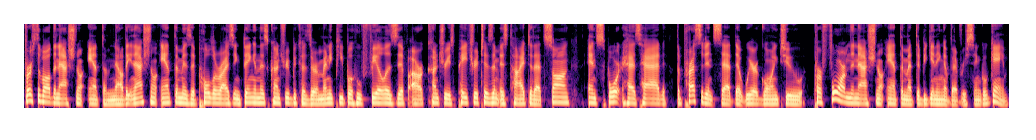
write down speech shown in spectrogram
First of all, the national anthem. Now, the national anthem is a polarizing thing in this country because there are many people who feel as if our country's patriotism is tied to that song. And sport has had the precedent set that we are going to perform the national anthem at the beginning of every single game.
